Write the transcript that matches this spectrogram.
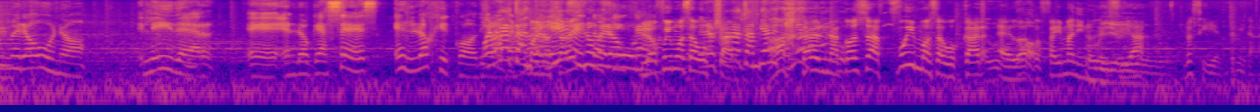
número uno, líder eh, en lo que haces, es lógico. digamos, Jonathan Bueno, también es número uno. Lo fuimos a buscar. Viale Ah, también ¿Saben una cosa? Fuimos a buscar a Eduardo Feynman y nos Uy, decía uy, uy. lo siguiente, mira.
